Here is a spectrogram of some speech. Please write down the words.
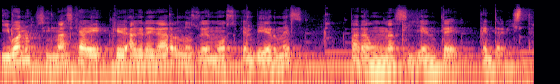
Y bueno, sin más que agregar, nos vemos el viernes para una siguiente entrevista.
